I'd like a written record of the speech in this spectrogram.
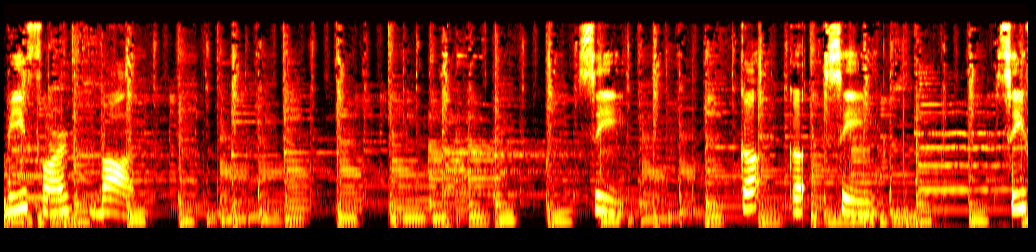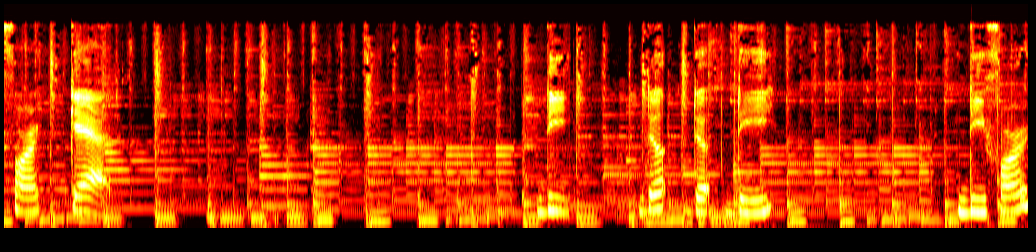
B. For ball. C. C. C for cat. D. D. D. D. D for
